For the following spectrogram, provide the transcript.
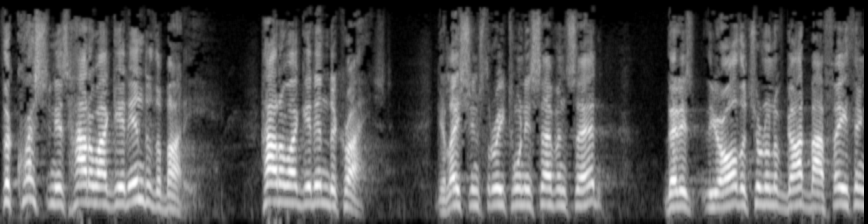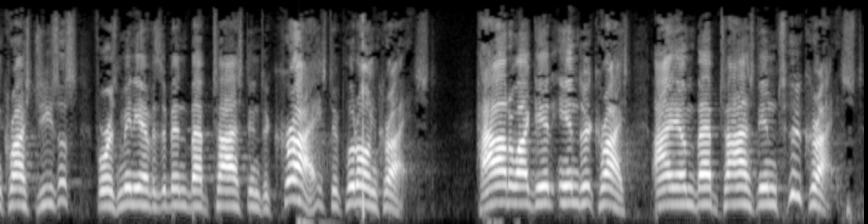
The question is, how do I get into the body? How do I get into Christ? Galatians 3.27 said, that is, you're all the children of God by faith in Christ Jesus, for as many of us have been baptized into Christ have put on Christ. How do I get into Christ? I am baptized into Christ.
